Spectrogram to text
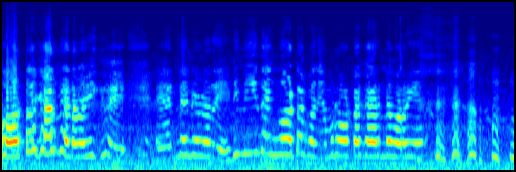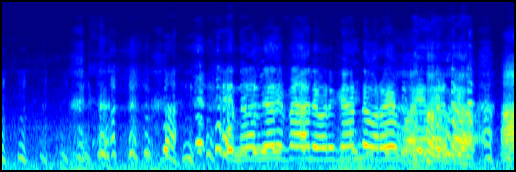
ഓട്ടോക്കാരന്റെ ഇടവഴിക്ക് പോയി. എന്നെ എന്നോട് പറയും എടി നീ ഇതെങ്ങോട്ടാ പോയി നമ്മുടെ ഓട്ടോക്കാരന്റെ പറയാ എന്ന് പറഞ്ഞാൽ ഇപ്പൊ ആ ലോറിക്കാരന്റെ പുറകെ പോയത് ആ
